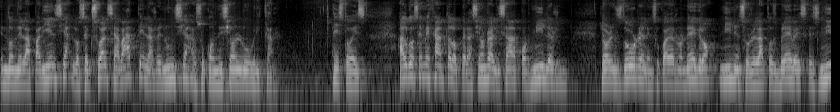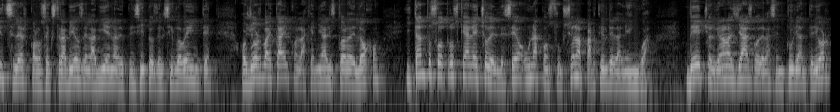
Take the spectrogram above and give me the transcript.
en donde la apariencia, lo sexual se abate en la renuncia a su condición lúbrica. Esto es, Algo semejante a la operación realizada por Miller, Lawrence Durrell en su cuaderno negro, Nin en sus relatos breves, Schnitzler con los extravíos de la Viena de principios del siglo XX, o George Bataille con la genial historia del ojo, y tantos otros que han hecho del deseo una construcción a partir de la lengua. De hecho, el gran hallazgo de la centuria anterior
